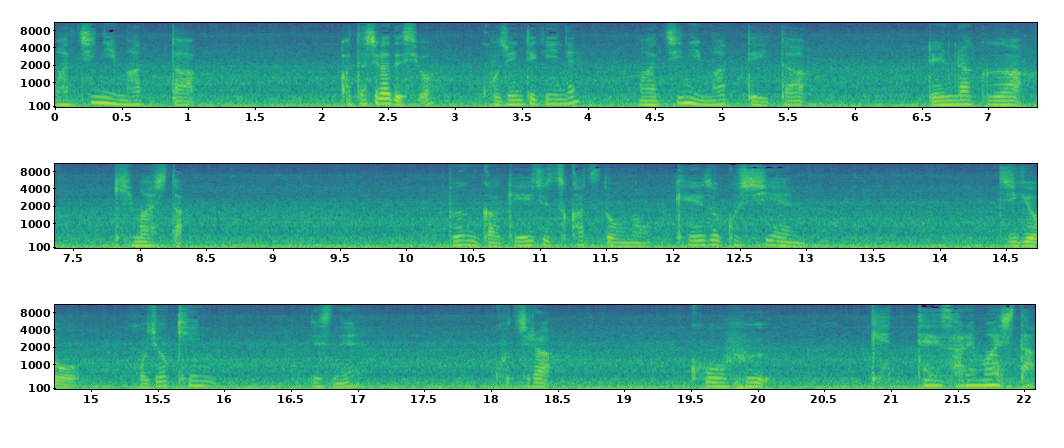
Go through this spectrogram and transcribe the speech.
待ちに待った私がですよ個人的にね待ちに待っていた連絡が来ました。文化芸術活動の継続支援事業補助金ですね。こちら交付決定されました。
